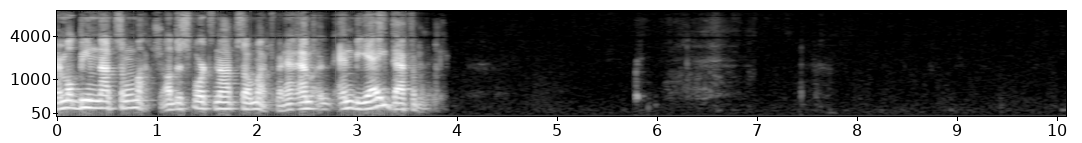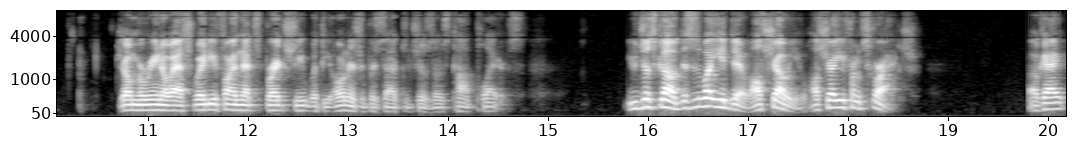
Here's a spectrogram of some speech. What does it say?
MLB, not so much. Other sports, not so much. But M- NBA, definitely. Joe Marino asks, where do you find that spreadsheet with the ownership percentages of those top players? You just go, this is what you do. I'll show you. I'll show you from scratch. Okay?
